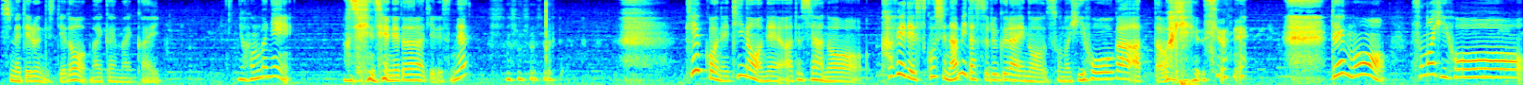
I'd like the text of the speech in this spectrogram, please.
締めてるんですけど毎回毎回いほんまに人生ネタだらけですね結構ね昨日ね私あのカフェで少し涙するぐらいのその秘宝があったわけですよねでもその秘宝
